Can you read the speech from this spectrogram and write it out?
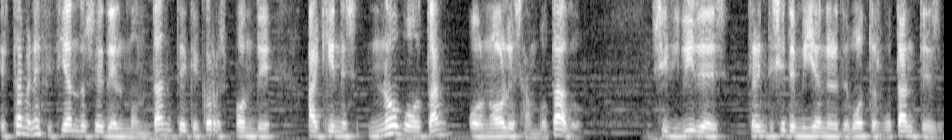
está beneficiándose del montante que corresponde a quienes no votan o no les han votado. Si divides 37 millones de votos votantes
